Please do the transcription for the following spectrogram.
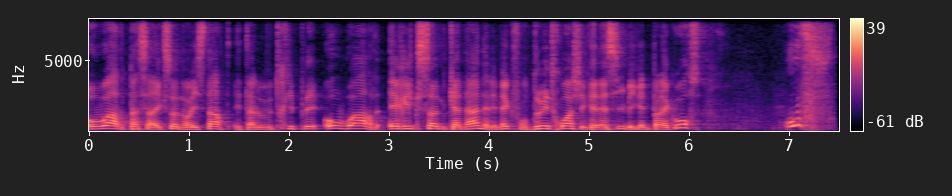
Howard passe à Ericsson au restart et t'as le triplé Howard, Ericsson, Canan et les mecs font 2 et 3 chez Ganassi mais ils gagnent pas la course. Ouf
